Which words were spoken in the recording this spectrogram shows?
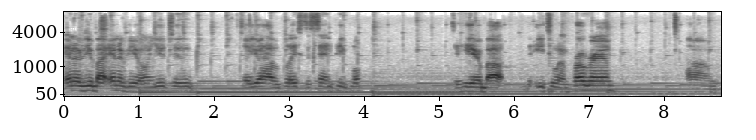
interview by interview on YouTube, so you'll have a place to send people to hear about the E2M program. Um,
